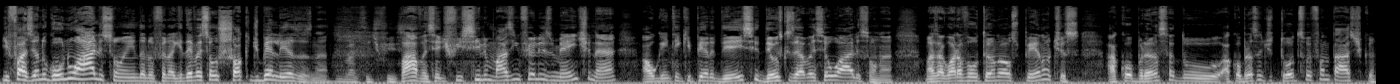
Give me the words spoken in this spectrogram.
e fazendo gol no Alisson ainda no final, que daí vai ser o choque de belezas, né? Vai ser difícil. Ah, vai ser difícil, mas infelizmente, né? Alguém tem que perder e se Deus quiser vai ser o Alisson, né? Mas agora voltando aos pênaltis, a cobrança do a cobrança de todos foi fantástica.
